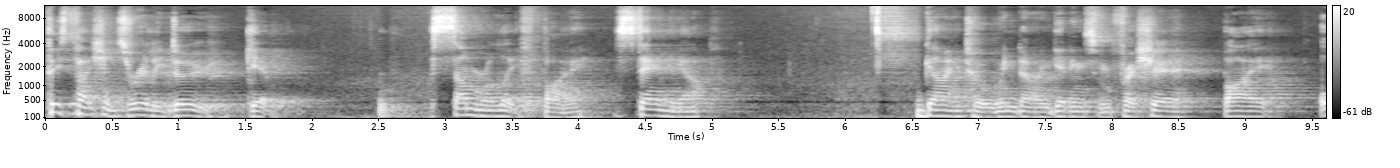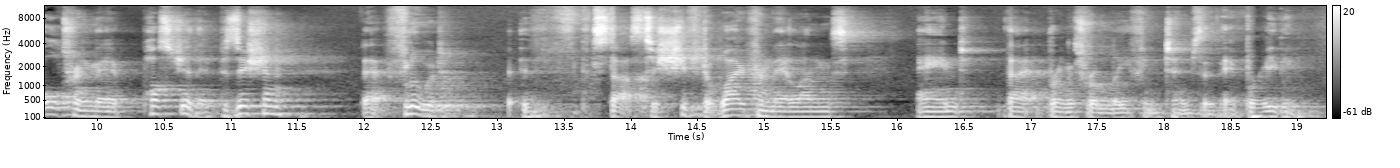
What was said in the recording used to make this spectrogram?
These patients really do get some relief by standing up, going to a window and getting some fresh air, by altering their posture, their position, that fluid starts to shift away from their lungs and that brings relief in terms of their breathing.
